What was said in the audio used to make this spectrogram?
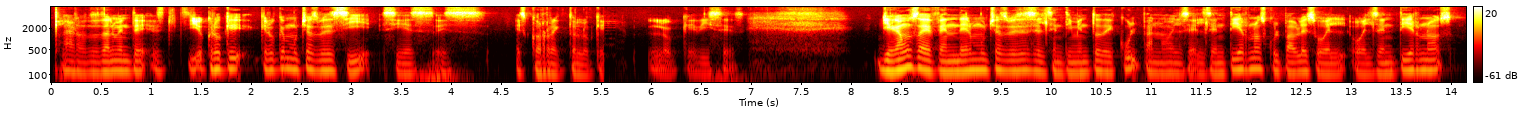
Claro, totalmente. Yo creo que, creo que muchas veces sí, sí es, es, correcto lo que, lo que dices. Llegamos a defender muchas veces el sentimiento de culpa, ¿no? El, sentirnos culpables o el, o el sentirnos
